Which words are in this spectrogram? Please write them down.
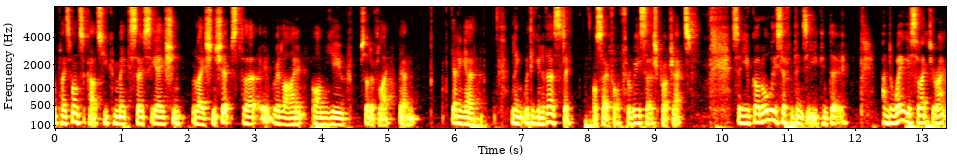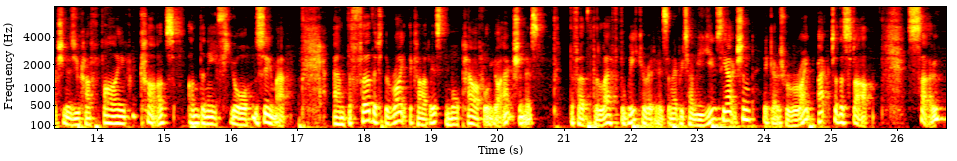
and play sponsor cards. You can make association relationships that rely on you sort of like um, getting a link with the university or so forth for research projects. So you've got all these different things that you can do. And the way you select your action is you have five cards underneath your zoo map. And the further to the right the card is, the more powerful your action is. The further to the left, the weaker it is. And every time you use the action, it goes right back to the start. So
